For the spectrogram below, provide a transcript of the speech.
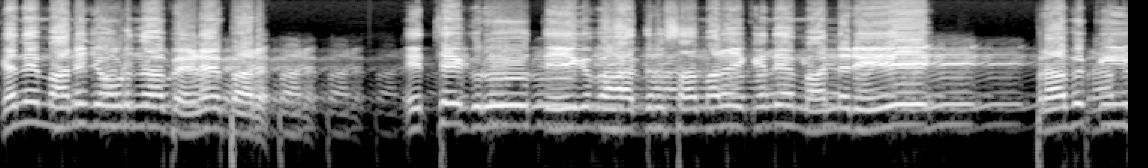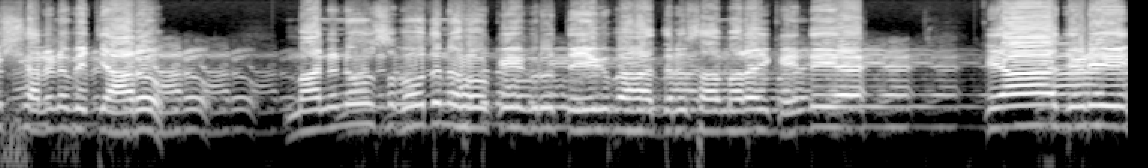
ਕਹਿੰਦੇ ਮਨ ਜੋੜਨਾ ਪੈਣਾ ਪਰ, ਇੱਥੇ ਗੁਰੂ ਤੇਗ ਬਹਾਦਰ ਸਾਹਿਬ ਮਹਾਰਾਜ ਕਹਿੰਦੇ ਮਨ ਰੇ ਪ੍ਰਭ ਕੀ ਸ਼ਰਨ ਵਿਚਾਰੋ। ਮਨ ਨੂੰ ਸੰਬੋਧਨ ਹੋ ਕੇ ਗੁਰੂ ਤੇਗ ਬਹਾਦਰ ਸਾਹਿਬ ਮਹਾਰਾਜ ਕਹਿੰਦੇ ਆ ਕਿ ਆ ਜਿਹੜੇ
